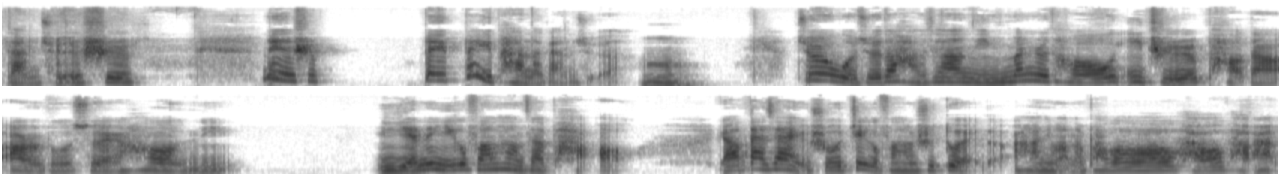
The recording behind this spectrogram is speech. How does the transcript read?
感觉是，那个是被背叛的感觉。嗯就是我觉得好像你闷着头一直跑到二十多岁，然后你你沿着一个方向在跑，然后大家也说这个方向是对的，然后你往那跑跑跑跑跑跑，然后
